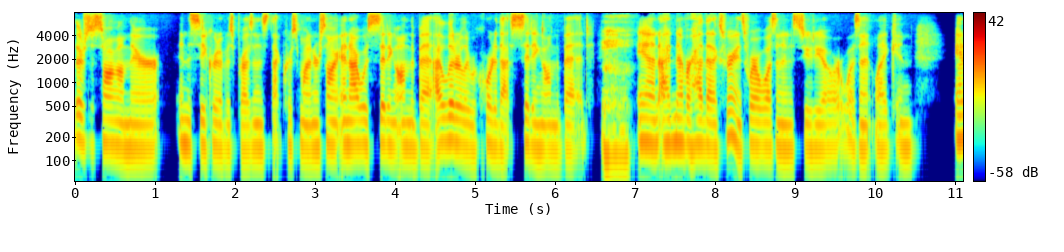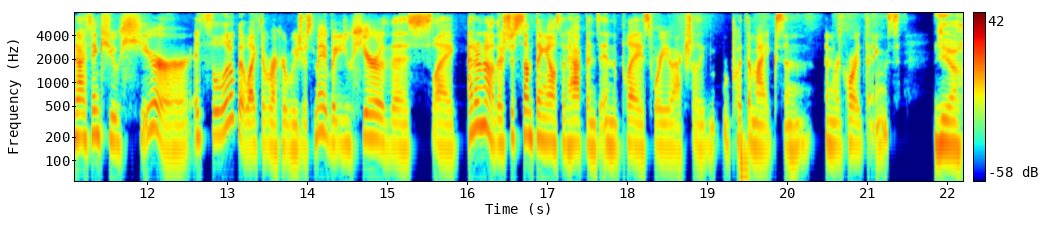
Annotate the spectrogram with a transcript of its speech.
There's a song on there, In the Secret of His Presence, that Chris Minor song. And I was sitting on the bed. I literally recorded that sitting on the bed. Uh, And I'd never had that experience where i wasn't in a studio or it wasn't like in and I think you hear it's a little bit like the record we just made, but you hear this like I don't know, there's just something else that happens in the place where you actually put the mics and and record things. Yeah,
